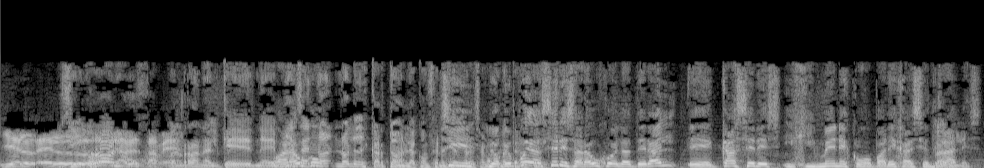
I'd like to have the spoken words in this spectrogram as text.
Y el, el Sí, Ronald también. el Ronald, que eh, Araujo- no, no lo descartó en la conferencia Sí, de prensa. lo que puede hacer es Araujo de lateral, eh, Cáceres y Jiménez como pareja de centrales.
